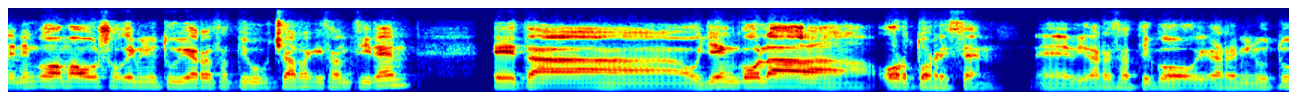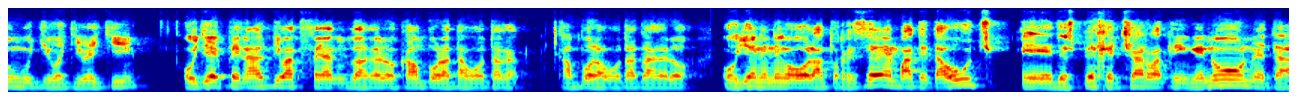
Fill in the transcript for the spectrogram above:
lehenengo amabo sogi minutu bigarren zatiguk txarrak izan ziren, eta hoien gola hortorri zen. E, bigarren zatiko bigarren minutu, gutxi gutxi beti, Oiek penalti bat faiatuta gero, kanpora eta bota, kanpora bota eta gero. Oien enengo gola torri zen, bat eta huts, e, despeje txar bat genuen, eta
